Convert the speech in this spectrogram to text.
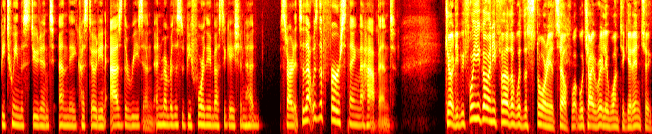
between the student and the custodian as the reason. And remember this was before the investigation had started. So that was the first thing that happened. Jodi, before you go any further with the story itself, which I really want to get into,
